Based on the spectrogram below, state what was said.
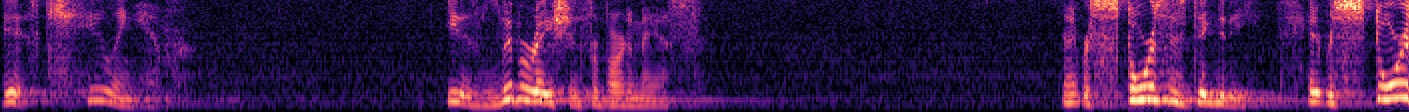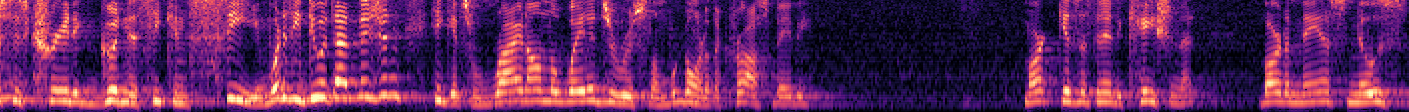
It is killing him. It is liberation for Bartimaeus. And it restores his dignity. And it restores his created goodness. He can see. And what does he do with that vision? He gets right on the way to Jerusalem. We're going to the cross, baby. Mark gives us an indication that Bartimaeus knows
